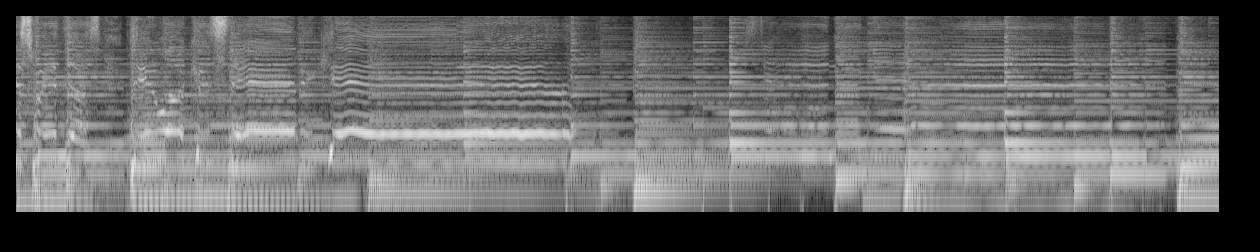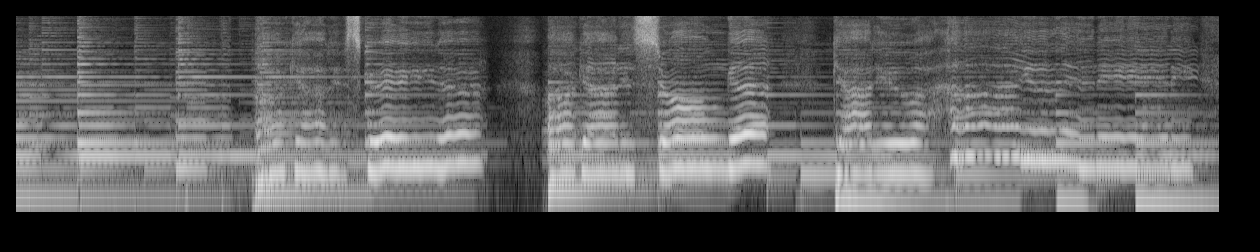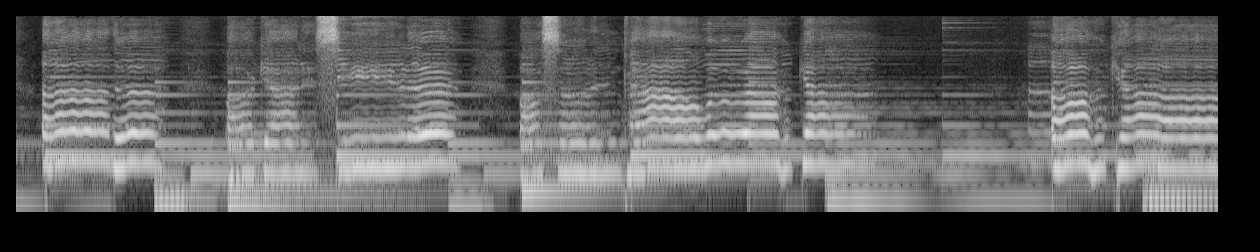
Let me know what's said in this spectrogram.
God with us, then what could? Stand our God.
